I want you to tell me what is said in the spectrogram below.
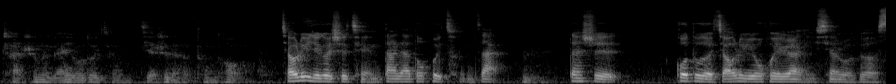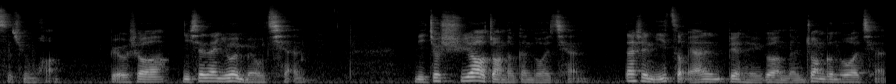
产生的缘由都已经解释的很通透了。焦虑这个事情大家都会存在，嗯。但是过度的焦虑又会让你陷入一个死循环，比如说你现在因为没有钱，你就需要赚到更多的钱，但是你怎么样变成一个能赚更多的钱？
